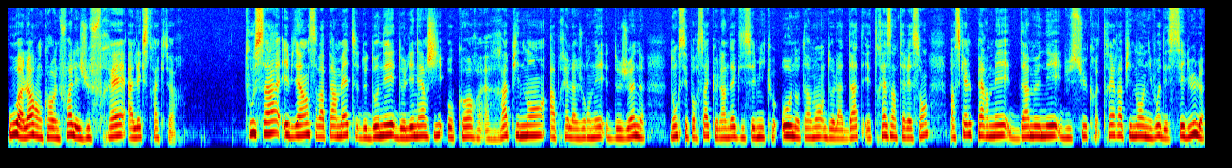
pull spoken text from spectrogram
ou alors encore une fois les jus frais à l'extracteur. Tout ça, eh bien, ça va permettre de donner de l'énergie au corps rapidement après la journée de jeûne. Donc c'est pour ça que l'index glycémique haut, notamment de la date, est très intéressant parce qu'elle permet d'amener du sucre très rapidement au niveau des cellules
